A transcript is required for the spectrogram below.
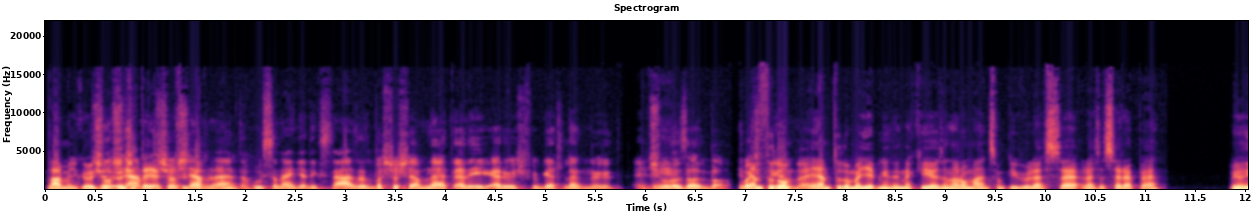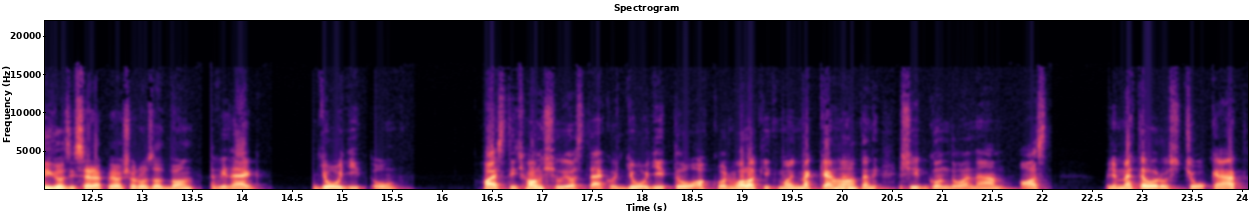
bár mondjuk ő, sosem, ő se teljesen Sosem független. lehet a 21. században, sosem lehet elég erős független nőt egy én, sorozatba. Én nem, tudom, én nem tudom egyébként, hogy neki ezen a románcon kívül lesz-e, lesz-e szerepe, olyan igazi szerepe a sorozatban. Elvileg gyógyító. Ha ezt így hangsúlyozták, hogy gyógyító, akkor valakit majd meg kell Aha. menteni. És itt gondolnám azt, hogy a meteoros csókát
